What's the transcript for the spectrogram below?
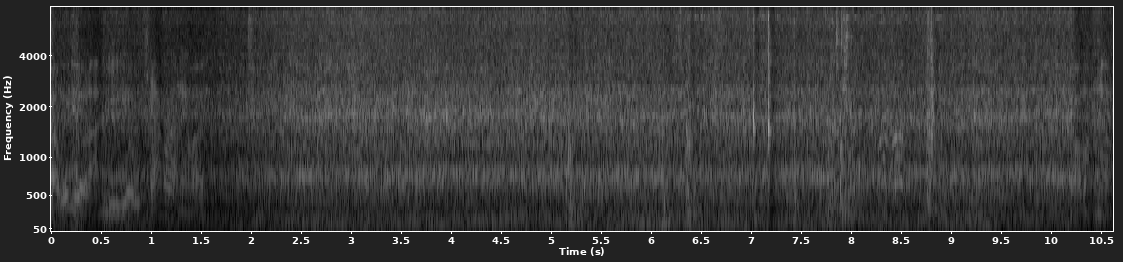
đâu biết vô làm gì vô sát quá anh em ơi. Có mạnh không?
